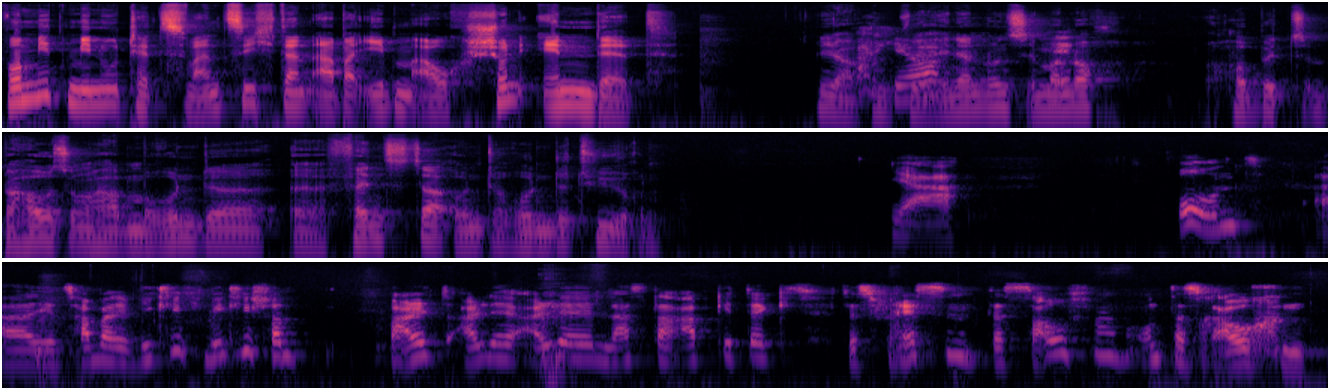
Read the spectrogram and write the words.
womit Minute 20 dann aber eben auch schon endet. Ja, Ach und ja. wir erinnern uns immer noch, Hobbit-Behausungen haben runde äh, Fenster und runde Türen. Ja, und äh, jetzt haben wir wirklich, wirklich schon bald alle, alle Laster abgedeckt. Das Fressen, das Saufen und das Rauchen.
